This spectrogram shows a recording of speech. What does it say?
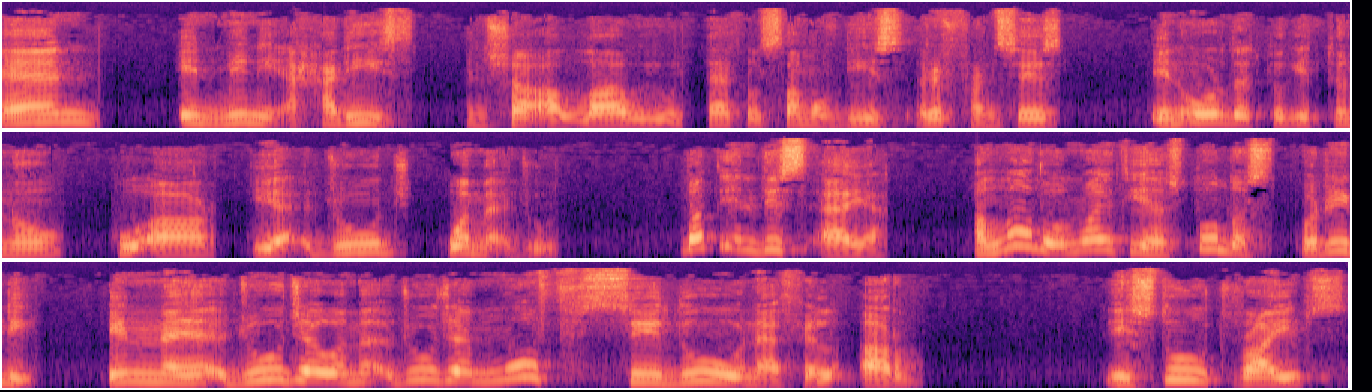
and in many ahadith. Insha'Allah, we will tackle some of these references in order to get to know who are Ya'juj wa Ma'juj. But in this ayah, Allah the Almighty has told us already, إِنَّ يَأْجُوجَ وَمَأْجُوجَ مُفْسِدُونَ فِي الْأَرْضِ These two tribes,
